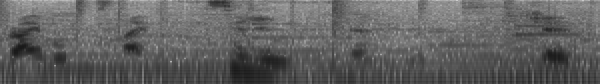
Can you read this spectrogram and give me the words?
Ibrahim obi ismail see you in the next video. Cheers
